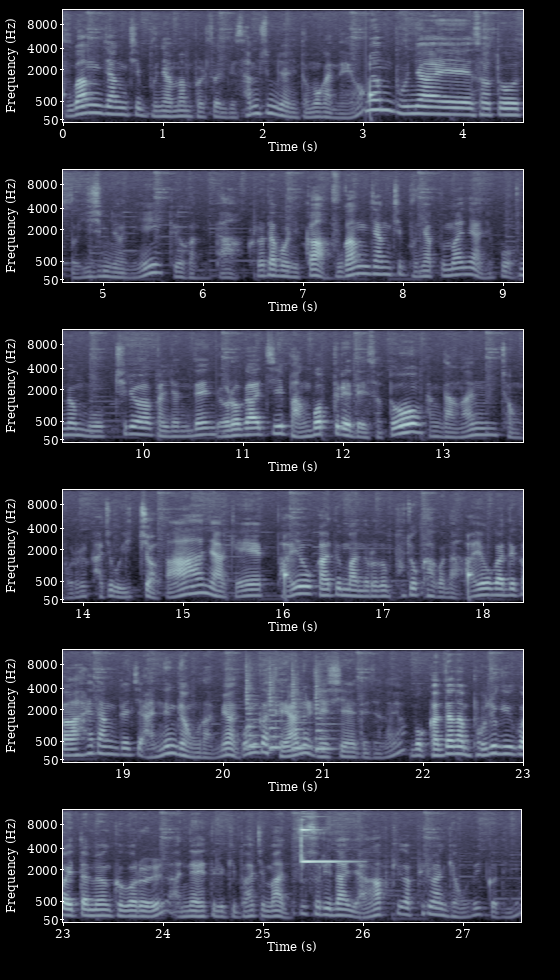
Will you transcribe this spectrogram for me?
구강장치 분야만 벌써 이제 30년이 넘어갔네요. 수면 분야에서도 20년이 되어갑니다. 그러다 보니까 구강장치 분야뿐만이 아니고 수면무호흡 치료와 관련된 여러 가지 방법들에 대해서도 상당한 정보를 가지고 있죠. 만약에 바이오가드만으로도 부족하거나 바이오가드가 해당되지 않는 경우라면 뭔가 대안을 제시해야 되잖아요. 뭐 간단한 보조기구가 있다면 그거를 안내해 드리기도 하지만 수술이나 양압기가 필요한 경우도 있거든요.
